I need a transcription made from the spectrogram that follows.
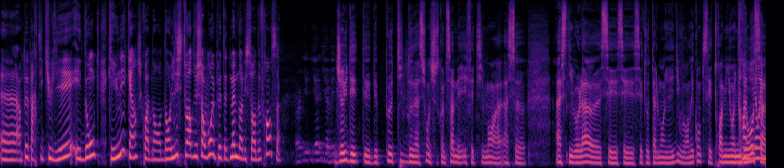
un peu particulier et donc qui est unique, hein, je crois, dans l'histoire du Chambon et peut-être même dans l'histoire de France. Il y, déjà eu des, petites donations, des choses comme ça, mais effectivement, à ce, à ce niveau-là, euh, c'est totalement inédit. Vous vous rendez compte, c'est 3,5 millions d'euros. Ça,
